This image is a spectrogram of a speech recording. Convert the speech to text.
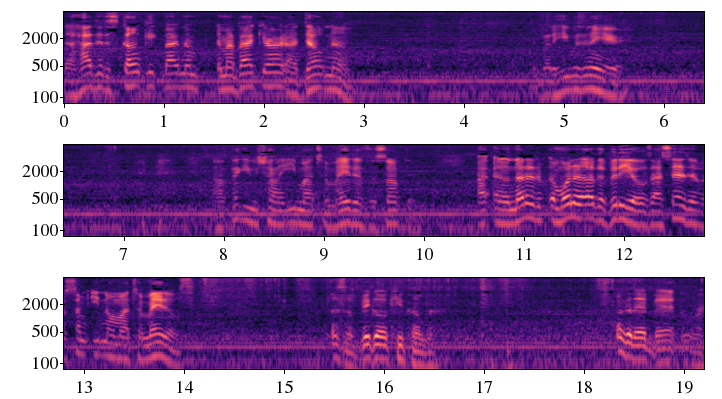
Now, how did the skunk get back in my backyard? I don't know. But he was in here. I think he was trying to eat my tomatoes or something. I, in, another, in one of the other videos, I said there was something eating on my tomatoes. That's a big old cucumber. Look at that bad boy.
